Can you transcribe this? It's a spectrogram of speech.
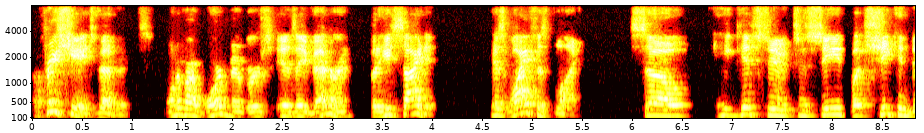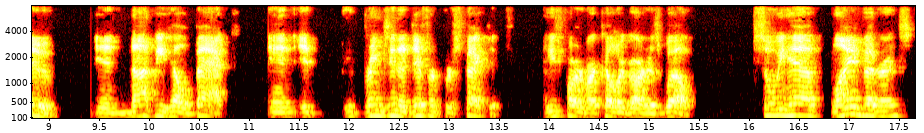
appreciates veterans. One of our board members is a veteran, but he's sighted. His wife is blind. So he gets to to see what she can do and not be held back. And it brings in a different perspective. He's part of our color guard as well. So we have blind veterans.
